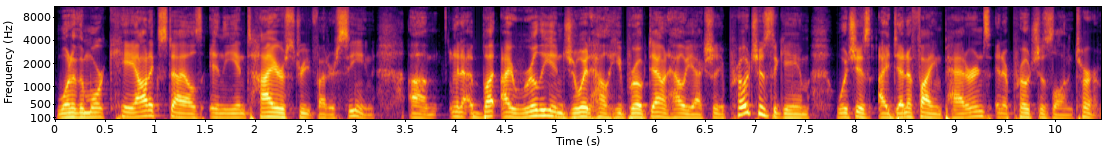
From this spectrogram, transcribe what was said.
one of the more chaotic styles in the entire Street Fighter scene. Um, and, but I really enjoyed how he broke down how he actually approaches the game, which is identifying patterns and approaches long term.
